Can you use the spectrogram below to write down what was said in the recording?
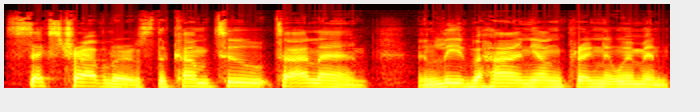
sex travelers that come to Thailand and leave behind young pregnant women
